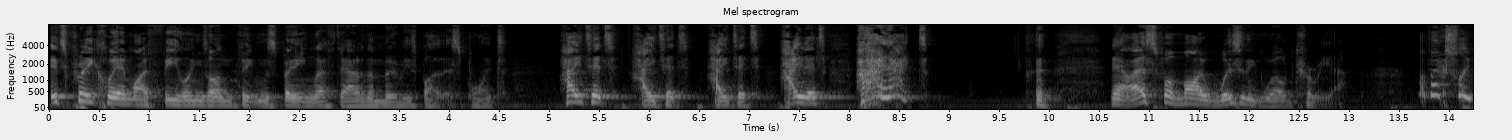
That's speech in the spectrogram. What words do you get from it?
it's pretty clear my feelings on things being left out in the movies by this point. Hate it, hate it, hate it, hate it, hate it! now, as for my Wizarding World career, I've actually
